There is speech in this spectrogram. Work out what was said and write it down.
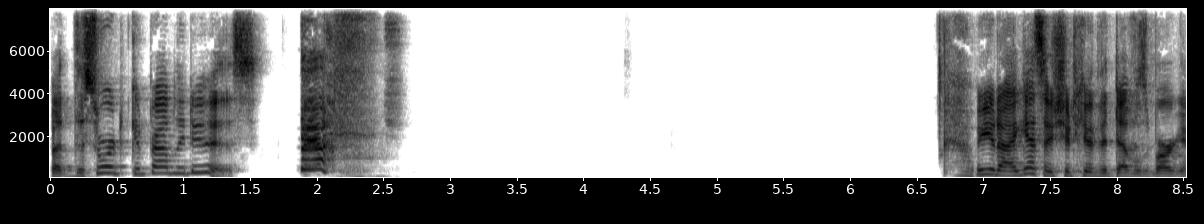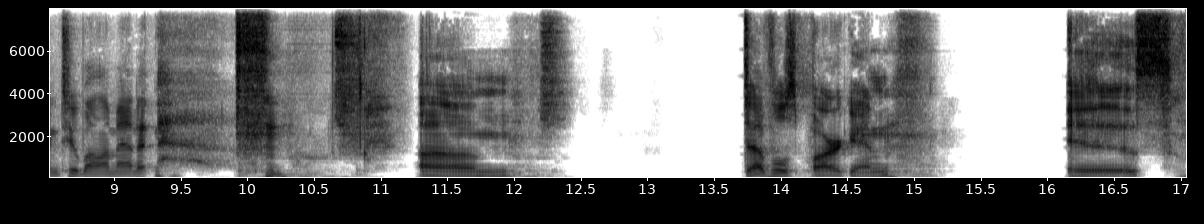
but the sword could probably do this. Yeah. Well, you know, I guess I should hear the devil's bargain too while I'm at it. um, Devil's bargain is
